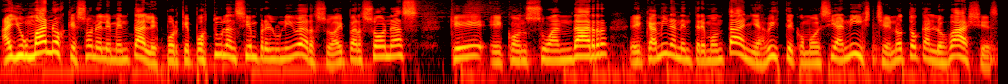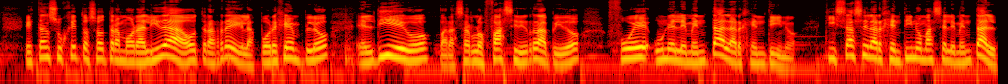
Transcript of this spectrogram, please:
Hay humanos que son elementales porque postulan siempre el universo. Hay personas que eh, con su andar eh, caminan entre montañas, ¿viste? Como decía Nietzsche, no tocan los valles. Están sujetos a otra moralidad, a otras reglas. Por ejemplo, el Diego, para hacerlo fácil y rápido, fue un elemental argentino. Quizás el argentino más elemental,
